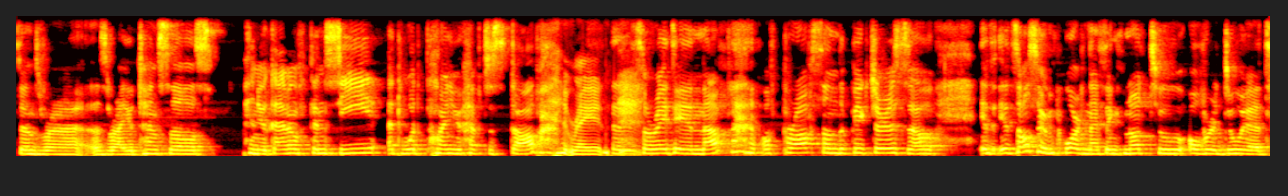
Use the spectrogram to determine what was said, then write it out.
then there are, there are utensils and you kind of can see at what point you have to stop. right. it's already enough of props on the pictures. So it, it's also important, I think, not to overdo it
